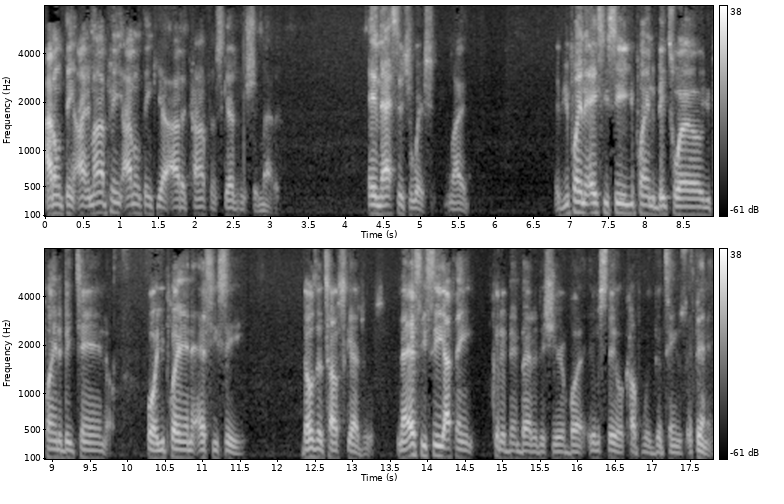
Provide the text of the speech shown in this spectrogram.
I don't think, in my opinion, I don't think your out of conference schedule should matter in that situation. Like if you're playing the ACC, you're playing the Big 12, you're playing the Big 10, or you're playing the SEC. Those are tough schedules. Now, SEC, I think, could have been better this year, but it was still a couple of good teams within it.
